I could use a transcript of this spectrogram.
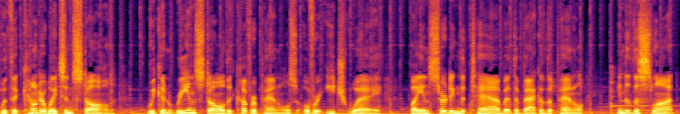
With the counterweights installed, we can reinstall the cover panels over each way by inserting the tab at the back of the panel into the slot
